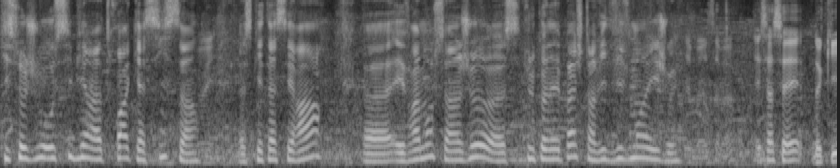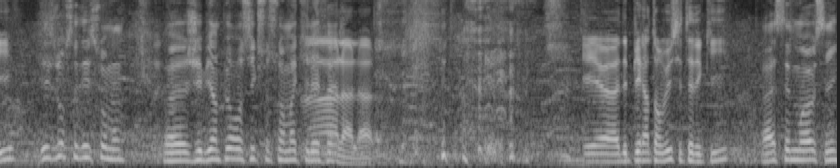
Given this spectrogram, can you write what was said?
qui se joue aussi bien à 3 qu'à 6, hein, ce qui est assez rare. Euh, et vraiment, c'est un jeu, euh, si tu le connais pas, je t'invite vivement à y jouer. Eh ben, ça va. Et ça, c'est de qui Des ours et des saumons. Euh, J'ai bien peur aussi que ce soit moi qui l'ai Ah fait. là là. Et euh, des pirates en vue, c'était de qui c'est de moi aussi.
